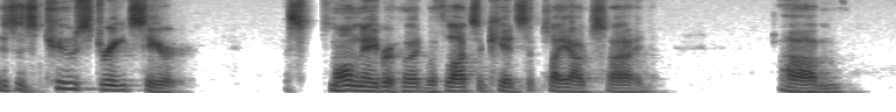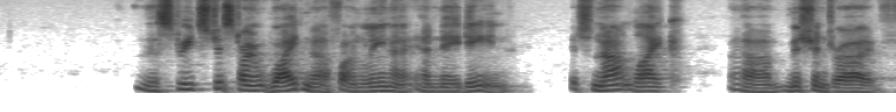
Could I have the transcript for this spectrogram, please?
This is two streets here, a small neighborhood with lots of kids that play outside. Um, the streets just aren't wide enough on Lena and Nadine. It's not like um, Mission Drive.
